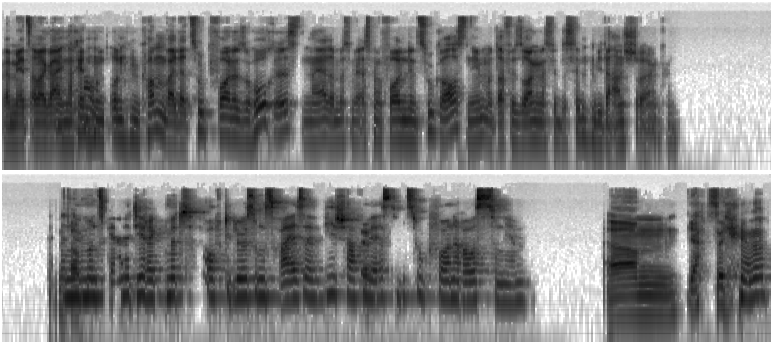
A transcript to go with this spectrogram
Wenn wir jetzt aber gar nicht nach hinten und unten kommen, weil der Zug vorne so hoch ist, naja, dann müssen wir erstmal vorne den Zug rausnehmen und dafür sorgen, dass wir das hinten wieder ansteuern können. Dann nehmen wir uns gerne direkt mit auf die Lösungsreise. Wie schaffen ja. wir es, den Zug vorne rauszunehmen? Ähm, ja, sehr gerne.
